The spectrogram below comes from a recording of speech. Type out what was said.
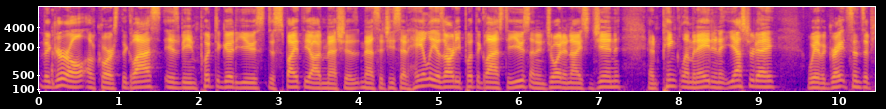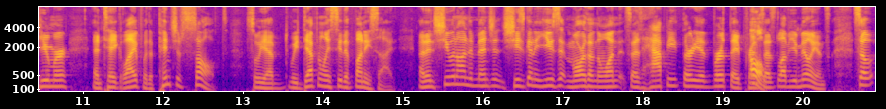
the girl, of course, the glass is being put to good use despite the odd meshes, message. He said Haley has already put the glass to use and enjoyed a nice gin and pink lemonade in it yesterday. We have a great sense of humor and take life with a pinch of salt. So we have we definitely see the funny side. And then she went on to mention she's going to use it more than the one that says "Happy 30th birthday, princess. Love you millions. So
